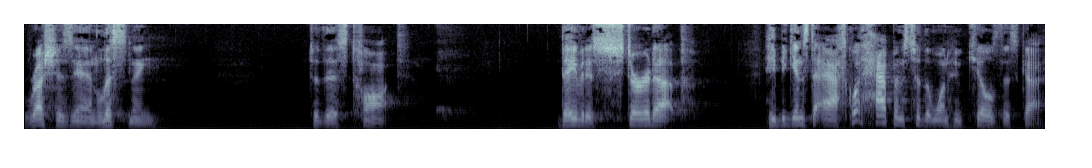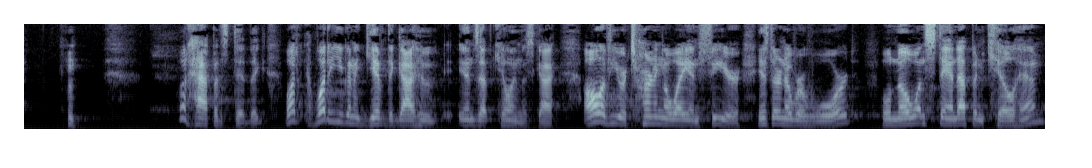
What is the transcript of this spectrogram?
rushes in, listening to this taunt. David is stirred up he begins to ask, What happens to the one who kills this guy? what happens to the, what, what are you going to give the guy who ends up killing this guy? All of you are turning away in fear. Is there no reward? Will no one stand up and kill him?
